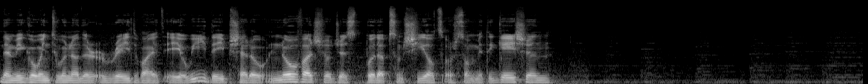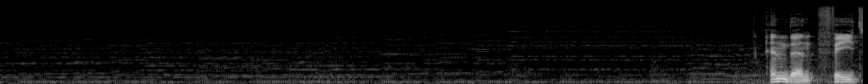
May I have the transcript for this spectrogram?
Then we go into another raid wide AoE, Deep Shadow Nova, so just put up some shields or some mitigation. And then Fade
